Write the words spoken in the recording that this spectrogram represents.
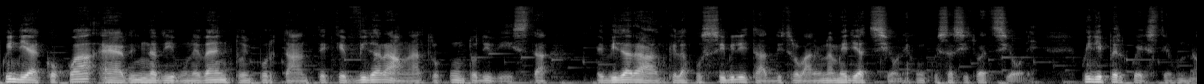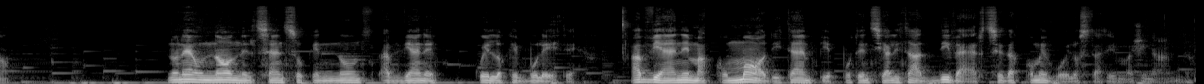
Quindi ecco qua è in arrivo un evento importante che vi darà un altro punto di vista e vi darà anche la possibilità di trovare una mediazione con questa situazione. Quindi per questo è un no. Non è un no nel senso che non avviene quello che volete, avviene ma con modi, tempi e potenzialità diverse da come voi lo state immaginando.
